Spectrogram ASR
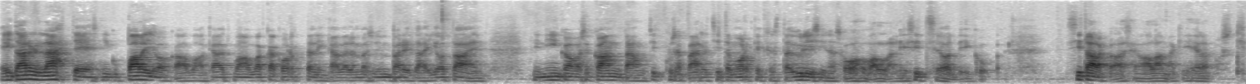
ei tarvitse lähteä edes niin kuin paljoakaan, vaan käyt vaan vaikka korttelin kävelemässä ympäri tai jotain, niin niin kauan se kantaa, mutta sitten kun sä pääset siitä morkkiksesta yli siinä sohvalla, niin sitten se on niinku, sit alkaa se alamäki helposti.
